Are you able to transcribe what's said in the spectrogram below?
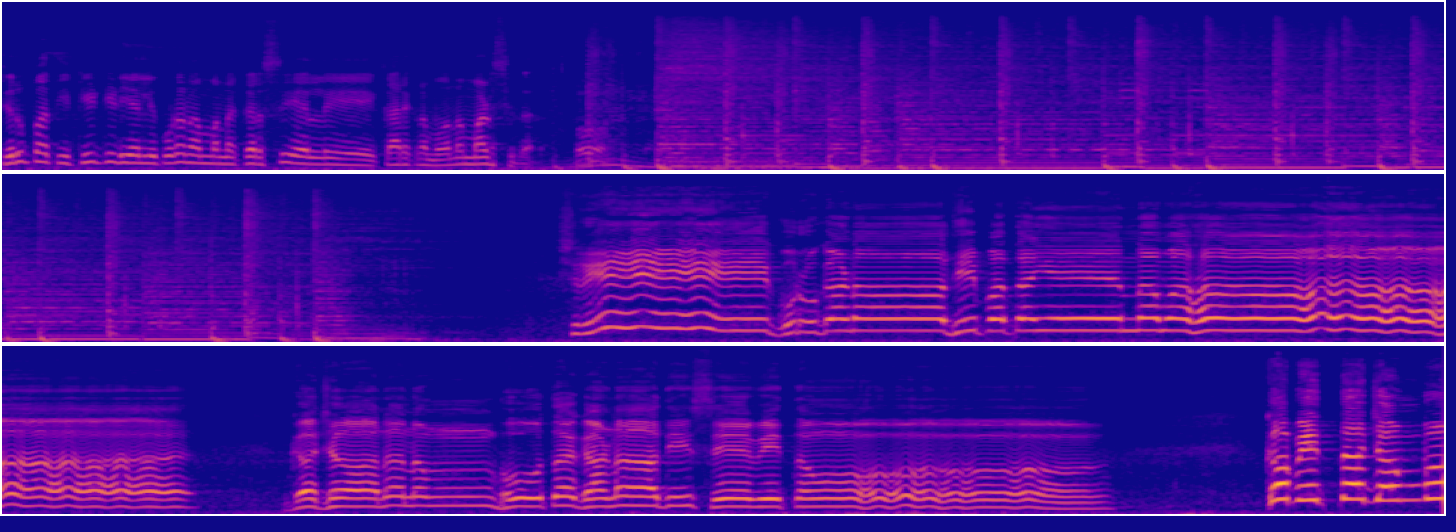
ತಿರುಪತಿ ಟಿ ಟಿ ಡಿಯಲ್ಲಿ ಕೂಡ ನಮ್ಮನ್ನ ಕರೆಸಿ ಅಲ್ಲಿ ಕಾರ್ಯಕ್ರಮವನ್ನು ಮಾಡಿಸಿದ್ದಾರೆ. ಶ್ರೀ ಗುರುಗಣಾಧಿಪತಯೇ ನಮಃ. ಗಜಾನನಂ ಭೂತಗಣಾದಿ ಸೇವಿತೋ. ಕಪಿತ್ತ ಜಂಬೂ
